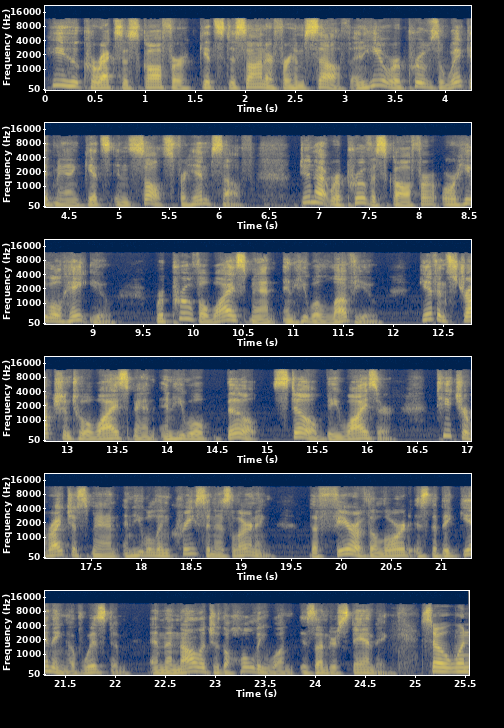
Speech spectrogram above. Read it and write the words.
He who corrects a scoffer gets dishonor for himself, and he who reproves a wicked man gets insults for himself. Do not reprove a scoffer, or he will hate you Reprove a wise man, and he will love you. Give instruction to a wise man, and he will build, still be wiser. Teach a righteous man, and he will increase in his learning. The fear of the Lord is the beginning of wisdom, and the knowledge of the Holy One is understanding. So, when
